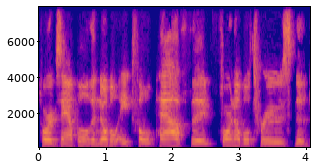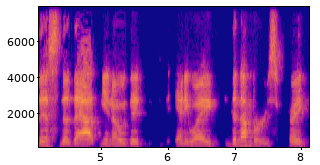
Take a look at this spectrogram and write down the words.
for example, the Noble Eightfold Path, the Four Noble Truths, the this, the that, you know, the anyway, the numbers, right?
